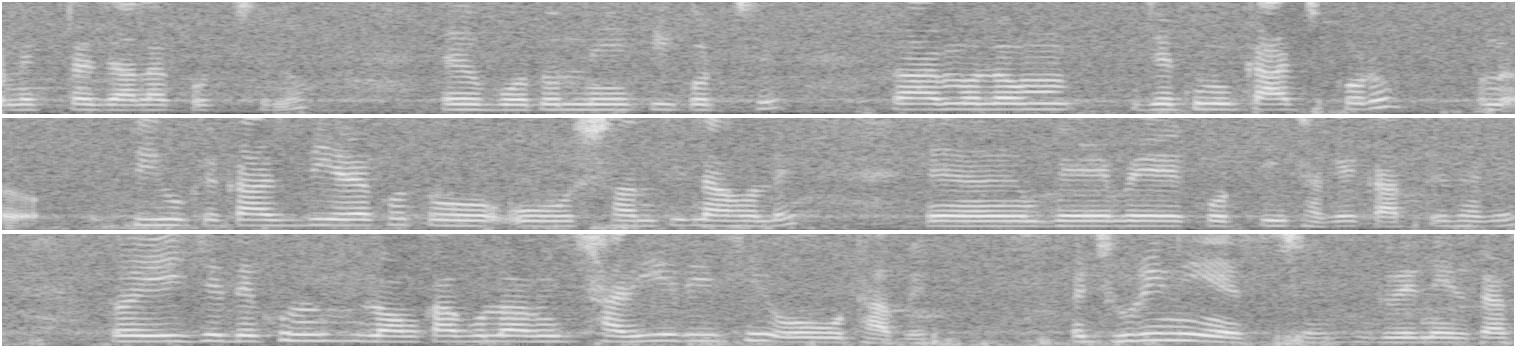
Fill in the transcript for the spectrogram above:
অনেকটা জ্বালা করছিল। বোতল নিয়ে কি করছে? তো আমি বললাম যে, তুমি কাজ করো পিহুকে কাজ দিয়ে রাখো, তো ও শান্তি না হলে বেয়ে বেয়ে করতেই থাকে, কাটতে থাকে। তো এই যে দেখুন, লঙ্কাগুলো আমি ছাড়িয়ে দিয়েছি, ও উঠাবে। ঝুড়ি নিয়ে এসছে, গ্রেনির কাছ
